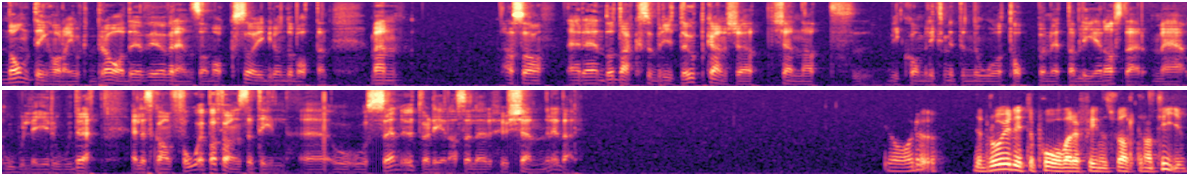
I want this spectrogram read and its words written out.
någonting har han gjort bra, det är vi överens om också i grund och botten. Men alltså, är det ändå dags att bryta upp kanske? Att känna att vi kommer liksom inte nå toppen och etablera oss där med Ole i rodret. Eller ska han få ett par fönster till eh, och, och sen utvärderas? Eller hur känner ni där? Ja du, det beror ju lite på vad det finns för alternativ.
